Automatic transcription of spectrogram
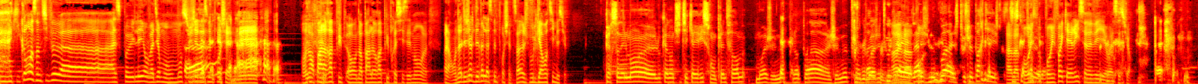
qui commence un petit peu à, à spoiler, on va dire, mon, mon sujet de la semaine prochaine. Mais on en reparlera plus, on en parlera plus précisément. euh. Voilà, on a déjà le débat de la semaine prochaine, ça je vous le garantis, messieurs. Personnellement, euh, Luka Doncic et Kyrie sont en pleine forme. Moi, je me plains pas, je me plains pas. bois, je touche ouais, Ouais, bah, là, pour- je le vois, je touche le parquet. je touche Ah bah, pour, une, pour une fois, Kairi s'est réveillé, ouais, c'est sûr.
